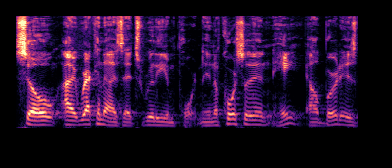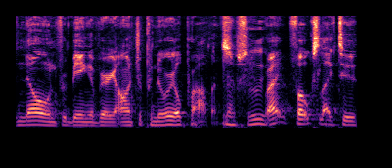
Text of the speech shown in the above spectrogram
So I recognize that's really important. And of course, then, hey, Alberta is known for being a very entrepreneurial province. Absolutely. Right? Folks like to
